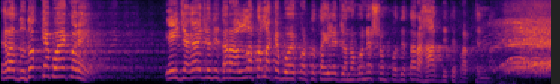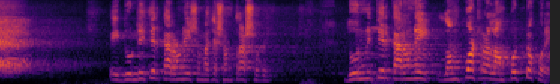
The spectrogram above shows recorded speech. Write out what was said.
এরা দুদককে ভয় করে। এই জায়গায় যদি তারা আল্লাহ তালাকে ভয় করতো তাহলে জনগণের সম্পদে তারা হাত দিতে পারতেন না। এই দুর্নীতির কারণেই সমাজে সন্ত্রাস হবে। দুর্নীতির কারণেই লম্পটরা লম্পট্য করে,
